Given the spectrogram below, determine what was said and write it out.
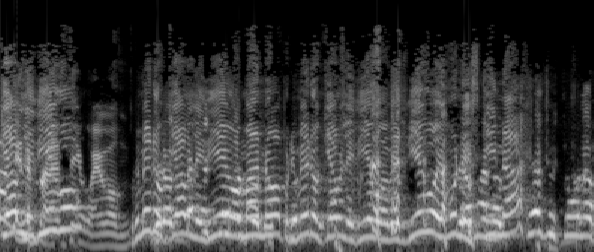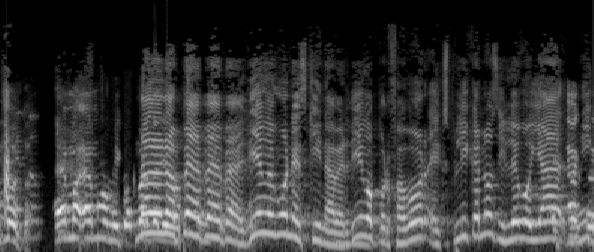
que ¿Qué hable Diego. ti? Primero Pero que hable ¿qué haces Diego, mano. Primero que hable Diego. A ver, Diego en una Pero, esquina. ¿qué haces tú una foto? Hemos, hemos, mi No, no, no, Diego. espera, espera, espera. Diego en una esquina. A ver, Diego, por favor, explícanos y luego ya Exacto, Nico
